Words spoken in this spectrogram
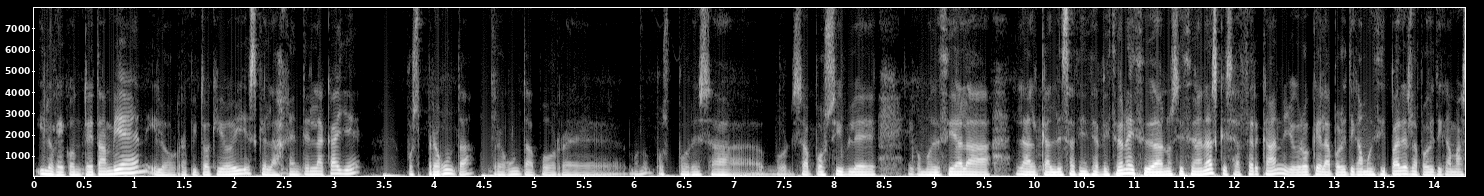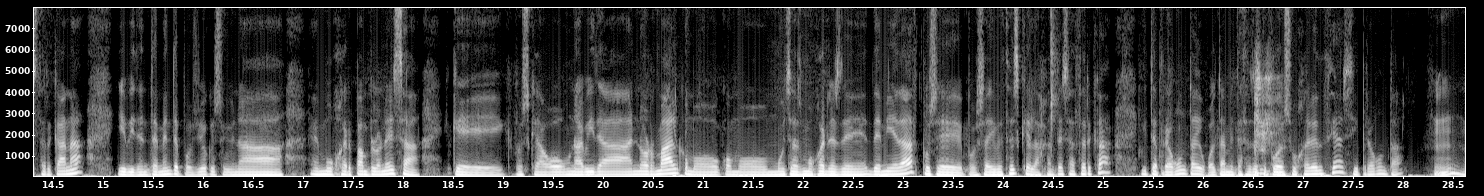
Y lo que conté también, y lo repito aquí hoy, es que la gente en la calle pues pregunta, pregunta por eh, bueno, pues por esa, por esa posible, eh, como decía la, la alcaldesa de Ciencia Ficción, hay ciudadanos y ciudadanas que se acercan. Yo creo que la política municipal es la política más cercana y evidentemente, pues yo que soy una eh, mujer pamplonesa que pues que hago una vida normal como, como muchas mujeres de, de mi edad, pues eh, pues hay veces que la gente se acerca y te pregunta, igual también te hace otro tipo de sugerencias y pregunta. Mm,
